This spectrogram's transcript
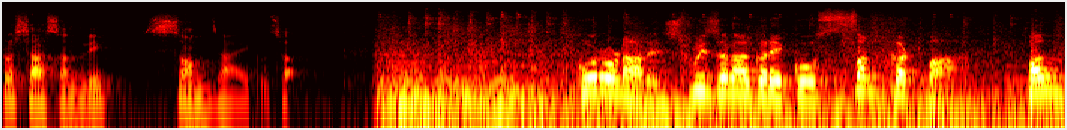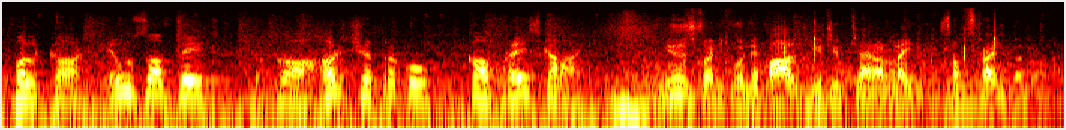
प्रशासनले सम्झाएको छ। कोरोनाले सृजना गरेको सङ्कटमा पल पल का न्यूज़ अपडेट र हर क्षेत्रको कभरेजका लागि। News twenty four Nepal YouTube च्यानललाई सब्सक्राइब गर्नुहोला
